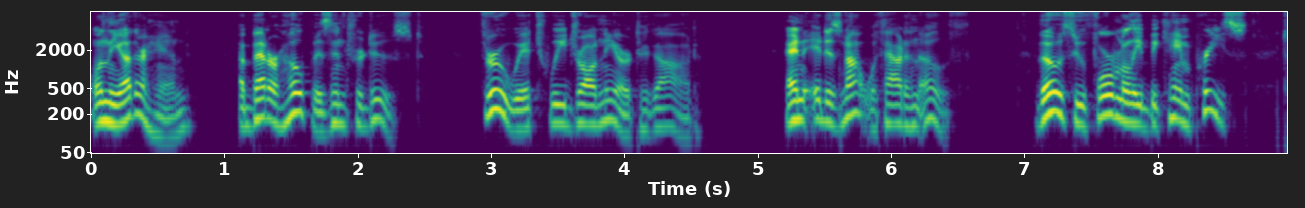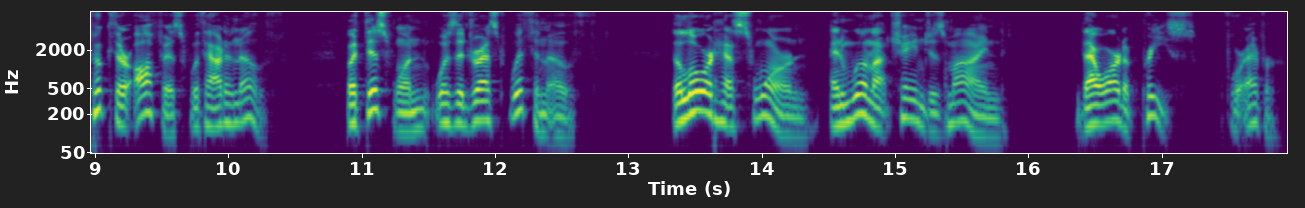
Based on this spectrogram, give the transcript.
On the other hand, a better hope is introduced, through which we draw near to God. And it is not without an oath. Those who formerly became priests took their office without an oath, but this one was addressed with an oath. The Lord has sworn, and will not change his mind. Thou art a priest forever.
